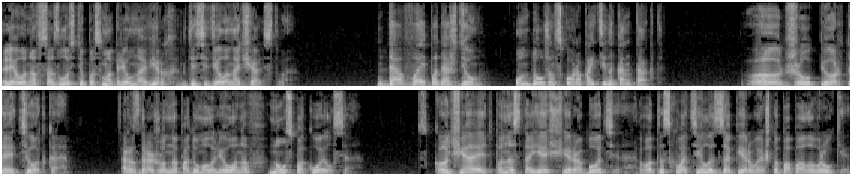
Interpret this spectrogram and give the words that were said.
Леонов со злостью посмотрел наверх, где сидело начальство. «Давай подождем. Он должен скоро пойти на контакт». «Вот же упертая тетка!» Раздраженно подумал Леонов, но успокоился. «Скучает по настоящей работе. Вот и схватилась за первое, что попало в руки».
